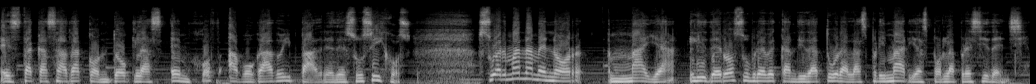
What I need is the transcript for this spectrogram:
está casada con Douglas Emhoff, abogado y padre de sus hijos. Su hermana menor, Maya, lideró su breve candidatura a las primarias por la presidencia.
